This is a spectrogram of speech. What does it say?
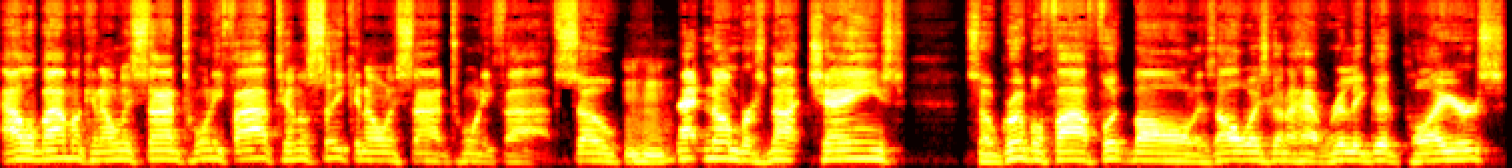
Alabama can only sign 25, Tennessee can only sign 25. So mm-hmm. that number's not changed. So group of five football is always going to have really good players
